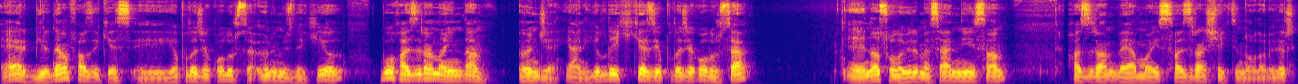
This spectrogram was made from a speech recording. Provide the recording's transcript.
Eğer birden fazla kez e, yapılacak olursa önümüzdeki yıl bu Haziran ayından önce yani yılda iki kez yapılacak olursa e, nasıl olabilir? Mesela Nisan, Haziran veya Mayıs, Haziran şeklinde olabilir.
